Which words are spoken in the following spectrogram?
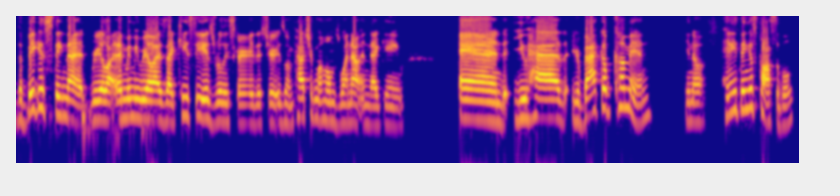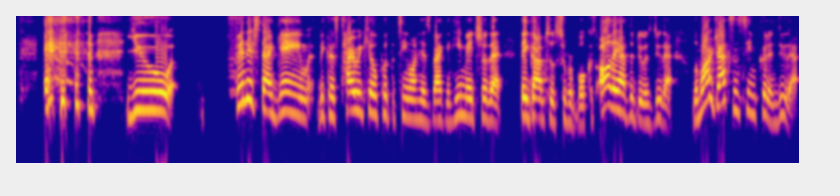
the biggest thing that realize that made me realize that KC is really scary this year is when Patrick Mahomes went out in that game and you had your backup come in, you know, anything is possible. And you finished that game because Tyreek Hill put the team on his back and he made sure that they got him to the Super Bowl because all they have to do is do that. Lamar Jackson's team couldn't do that.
